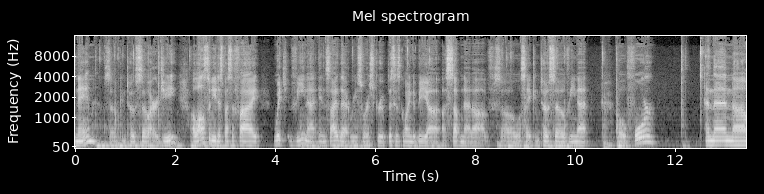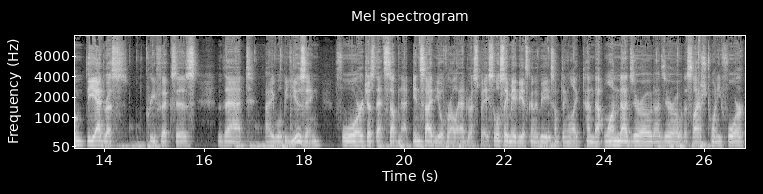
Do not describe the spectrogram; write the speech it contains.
name, so Contoso RG. I'll also need to specify which VNet inside that resource group this is going to be a, a subnet of. So we'll say Contoso VNet 04. And then um, the address prefixes that I will be using for just that subnet inside the overall address space. So we'll say maybe it's going to be something like 10.1.0.0 with a slash 24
